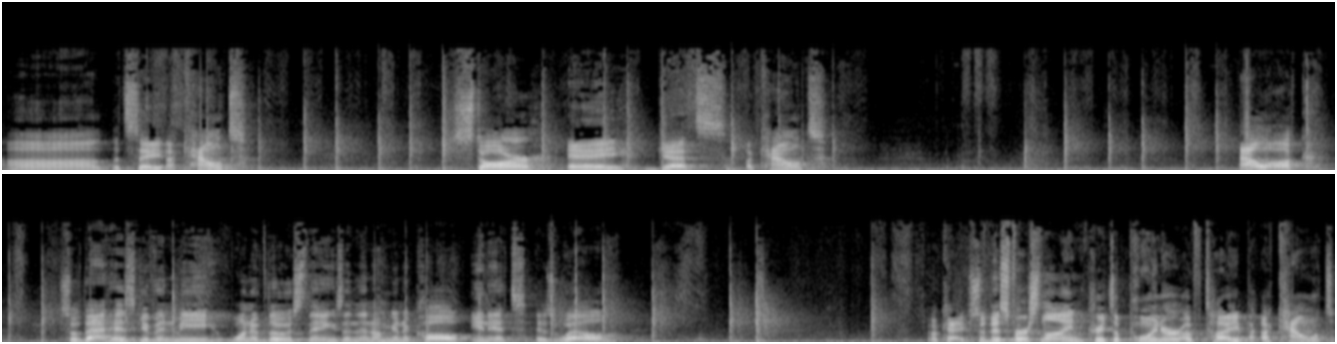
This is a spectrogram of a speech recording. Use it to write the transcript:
uh, let's say, account star A gets account alloc. So that has given me one of those things, and then I'm going to call init as well. Okay, so this first line creates a pointer of type account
